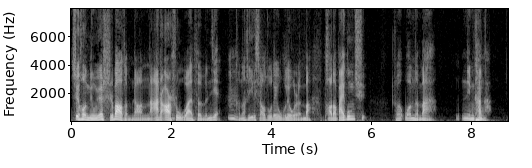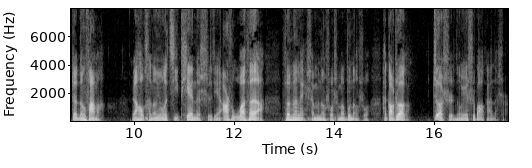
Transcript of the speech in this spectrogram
最后《纽约时报》怎么着？拿着二十五万份文件，可能是一个小组得有五六个人吧，跑到白宫去，说我们怎么办啊？你们看看，这能发吗？然后可能用了几天的时间，二十五万份啊，分分类，什么能说，什么不能说，还搞这个，这是《纽约时报》干的事儿。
